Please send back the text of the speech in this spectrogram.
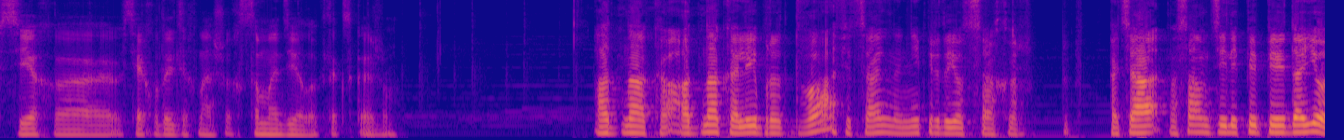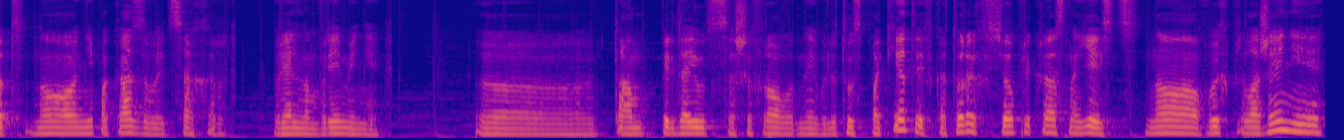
всех, а, всех вот этих наших самоделок, так скажем. Однако, однако Libre 2 официально не передает сахар. Хотя на самом деле передает, но не показывает сахар в реальном времени. Э, там передаются шифрованные Bluetooth пакеты, в которых все прекрасно есть. Но в их приложении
